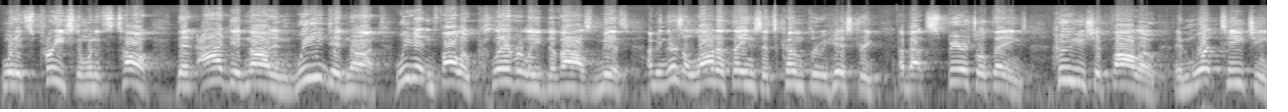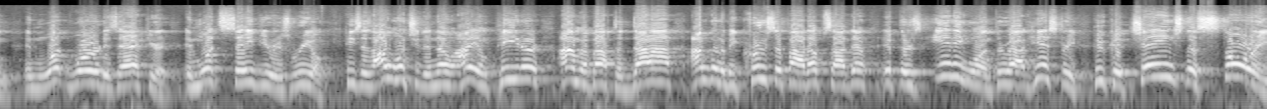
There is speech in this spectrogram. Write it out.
when it's preached and when it's taught that I did not and we did not. We didn't follow cleverly devised myths. I mean, there's a lot of things that's come through history about spiritual things, who you should follow, and what teaching, and what word is accurate, and what Savior is real. He says, I want you to know I am Peter. I'm about to die. I'm going to be crucified upside down. If there's anyone throughout history who could change the story,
